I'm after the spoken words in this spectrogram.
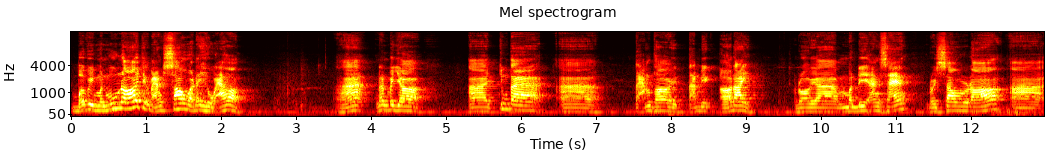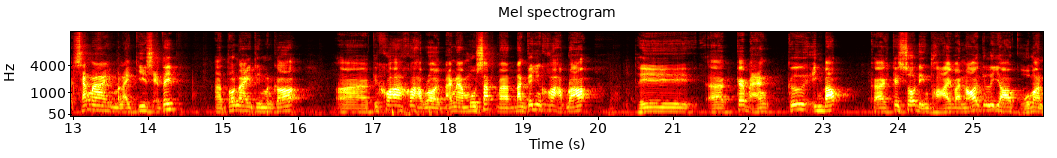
Bởi vì mình muốn nói cho các bạn sâu và đây hiệu quả hơn. À, nên bây giờ à, chúng ta à, tạm thời tạm biệt ở đây. Rồi à, mình đi ăn sáng. Rồi sau đó à, sáng mai mình lại chia sẻ tiếp. À, tối nay thì mình có à, cái khoa khoa học rồi. Bạn nào mua sách và đăng ký những khoa học đó thì à, các bạn cứ inbox cái, cái số điện thoại và nói cái lý do của mình.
